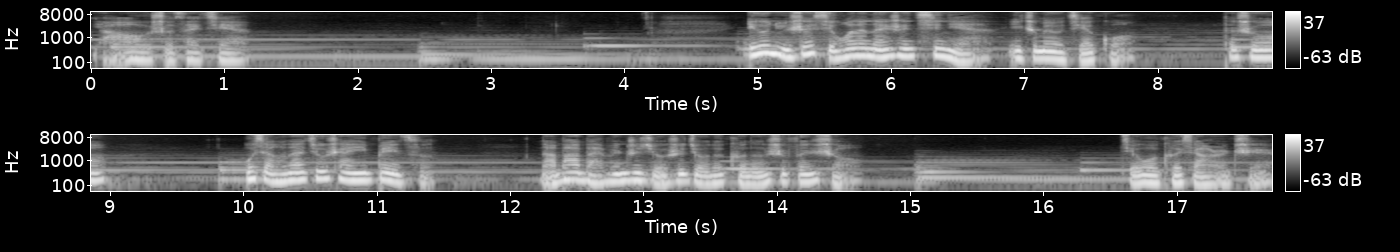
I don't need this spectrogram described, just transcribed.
也好好说再见。一个女生喜欢了男生七年，一直没有结果。她说：“我想和他纠缠一辈子，哪怕百分之九十九的可能是分手。”结果可想而知。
